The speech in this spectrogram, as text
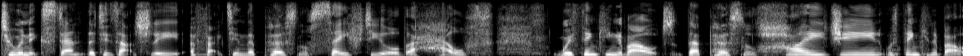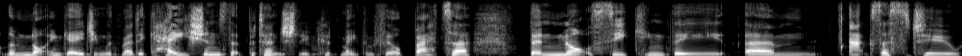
to an extent that it's actually affecting their personal safety or their health. We're thinking about their personal hygiene. We're thinking about them not engaging with medications that potentially could make them feel better. They're not seeking the um, access to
